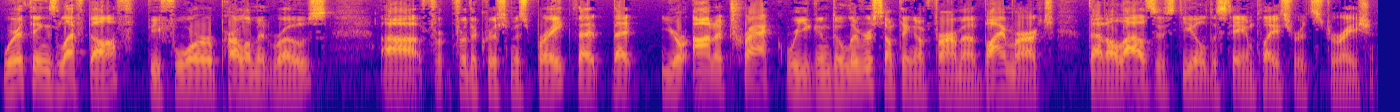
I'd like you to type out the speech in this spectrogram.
where things left off before Parliament rose uh, for, for, the Christmas break, that, that you're on a track where you can deliver something on pharma by March that allows this deal to stay in place for its duration?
